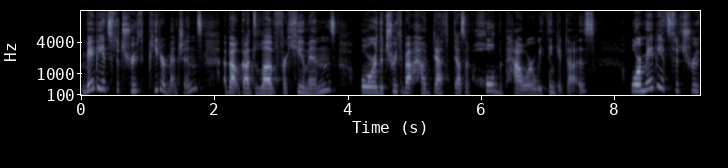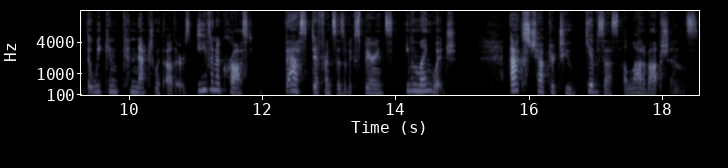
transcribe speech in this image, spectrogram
Maybe it's the truth Peter mentions about God's love for humans, or the truth about how death doesn't hold the power we think it does. Or maybe it's the truth that we can connect with others, even across vast differences of experience, even language. Acts chapter 2 gives us a lot of options.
